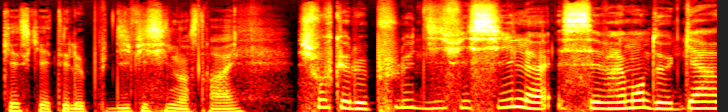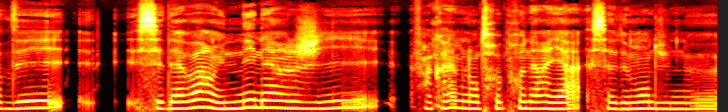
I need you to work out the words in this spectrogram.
qu'est-ce qui a été le plus difficile dans ce travail? Je trouve que le plus difficile, c'est vraiment de garder, c'est d'avoir une énergie. Enfin, quand même, l'entrepreneuriat, ça demande une.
